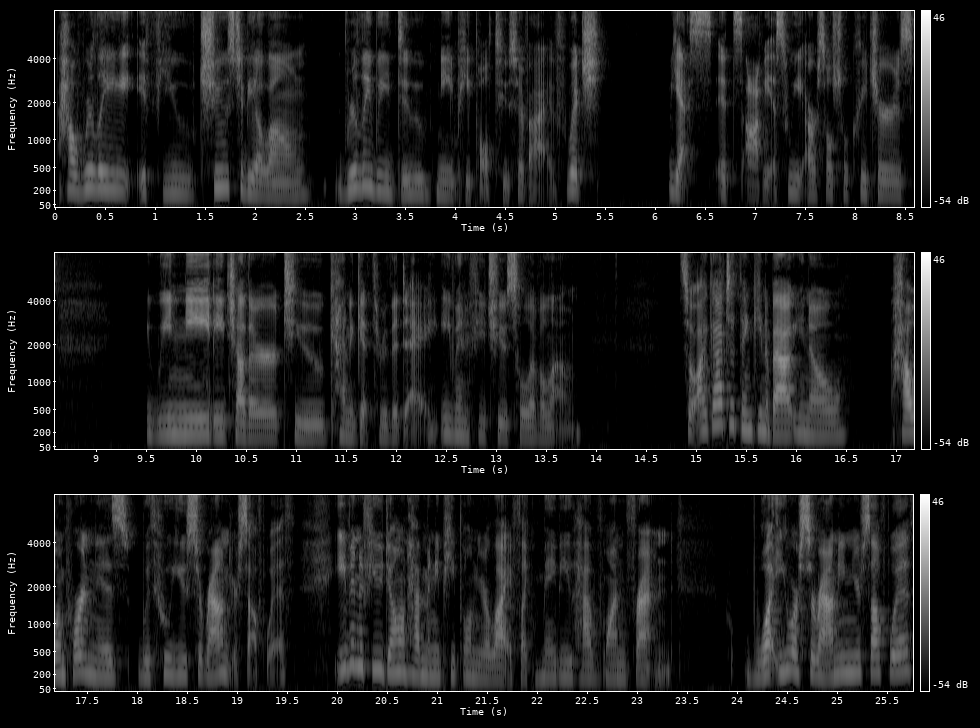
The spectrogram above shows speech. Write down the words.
how really, if you choose to be alone, really we do need people to survive, which, yes, it's obvious. We are social creatures. We need each other to kind of get through the day, even if you choose to live alone. So I got to thinking about, you know, how important it is with who you surround yourself with. Even if you don't have many people in your life, like maybe you have one friend, what you are surrounding yourself with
